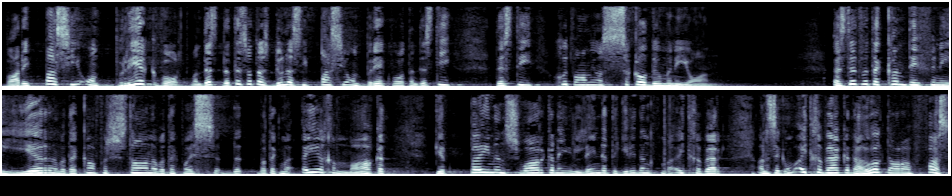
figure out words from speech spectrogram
waar die passie ontbreek word, want dis dit is wat ons doen as die passie ontbreek word en dis die dis die goed waarmee ons sukkel doen in Johan. Is dit wat ek kan definieer en wat ek kan verstaan en wat ek my dit wat ek my eie gemaak het deur pyn en swaar kan en ellende het ek hierdie ding vir my uitgewerk. En as ek hom uitgewerk het dan hou ek daaraan vas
